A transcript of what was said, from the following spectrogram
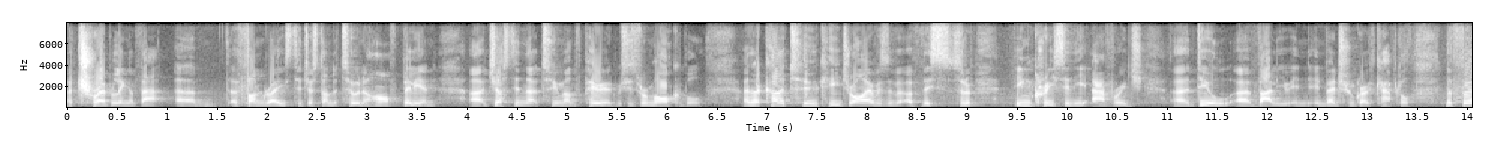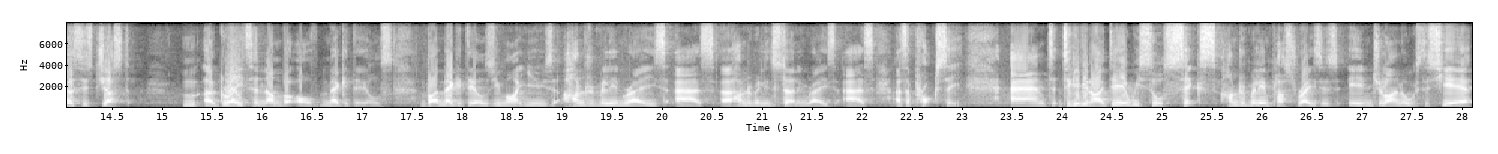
a trebling of that um, fundraise to just under two and a half billion uh, just in that two month period, which is remarkable. And there are kind of two key drivers of, of this sort of increase in the average uh, deal uh, value in, in venture and growth capital. The first is just a greater number of mega deals. By mega deals, you might use 100 million raise as 100 million sterling raise as as a proxy. And to give you an idea, we saw 600 million plus raises in July and August this year,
